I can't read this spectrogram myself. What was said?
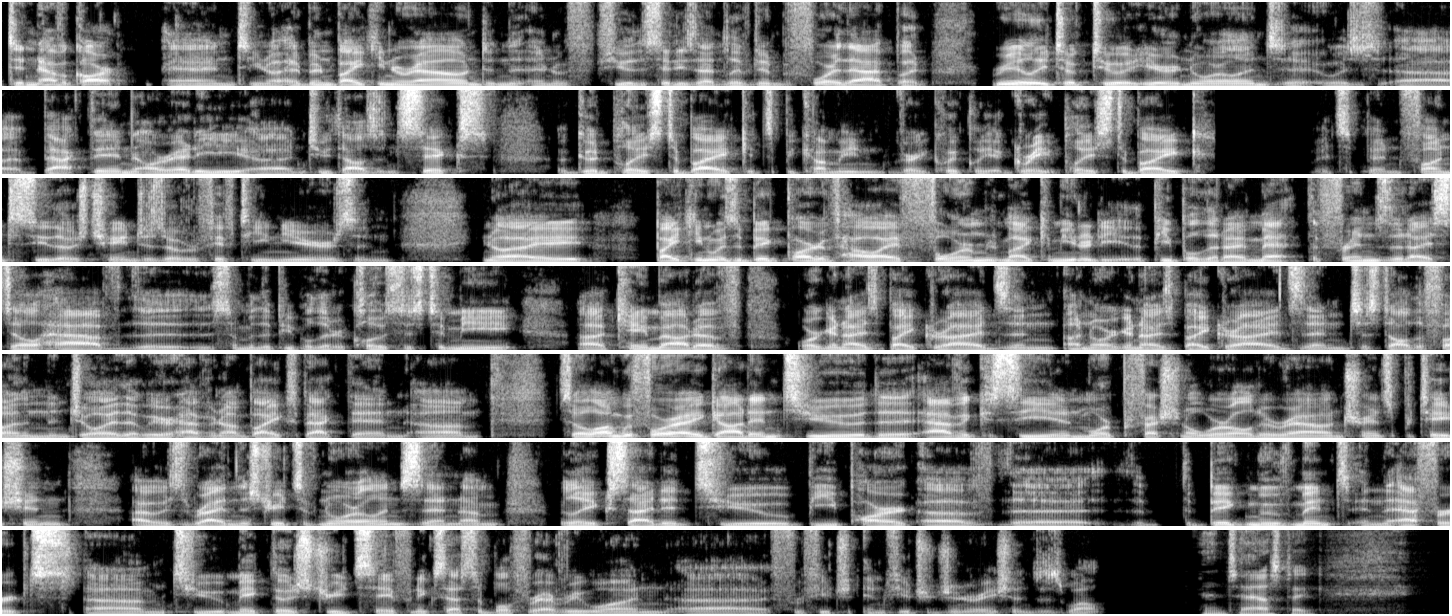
didn't have a car and you know had been biking around in, in, a few of the cities I'd lived in before that, but really took to it here in New Orleans. It was uh, back then already uh, in 2006 a good place to bike. It's becoming very quickly a great place to bike. It's been fun to see those changes over 15 years, and you know I biking was a big part of how I formed my community. The people that I met, the friends that I still have, the some of the people that are closest to me uh, came out of organized bike rides and unorganized bike rides, and just all the fun and joy that we were having on bikes back then. Um, so long before I got into the advocacy and more professional world around transportation, I was riding the streets of New Orleans, and I'm really excited to be part of the the, the big movement and the efforts um, to make those streets safe and accessible for everyone uh, for future future in future generations as well. Fantastic.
